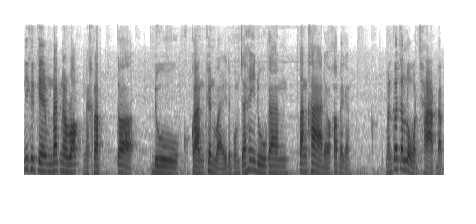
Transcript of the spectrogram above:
นี่คือเกม Ragnarok นะครับ ก็ดูการเคลื่อนไหว เดี๋ยวผมจะให้ดูการตั้งค่าเดี๋ยวเข้าไปกัน มันก็จะโหลดฉากแบบ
